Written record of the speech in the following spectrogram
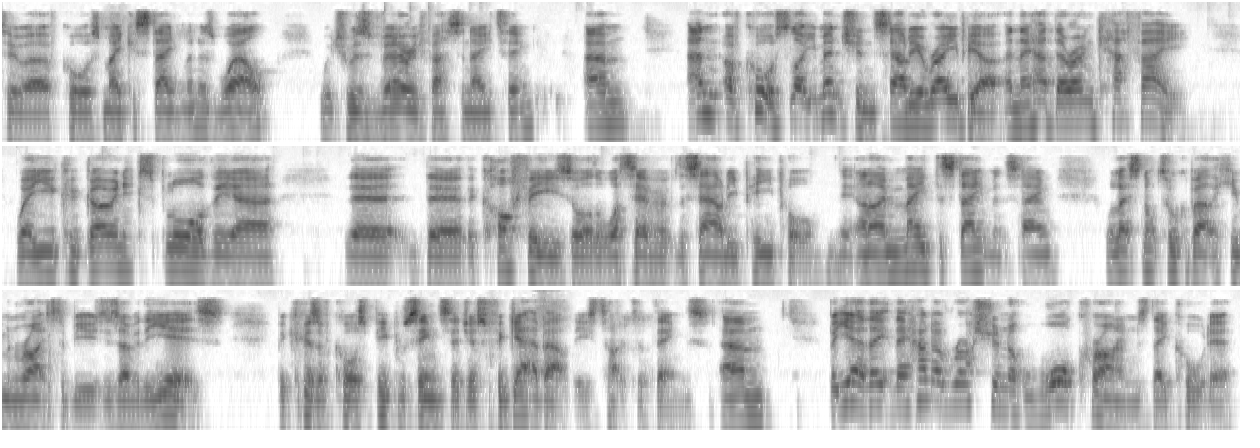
to, uh, of course, make a statement as well, which was very fascinating. Um, and of course, like you mentioned, Saudi Arabia, and they had their own cafe where you could go and explore the uh, the the the coffees or the whatever of the Saudi people. And I made the statement saying, well, let's not talk about the human rights abuses over the years, because of course people seem to just forget about these types of things. Um, but yeah, they they had a Russian war crimes they called it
